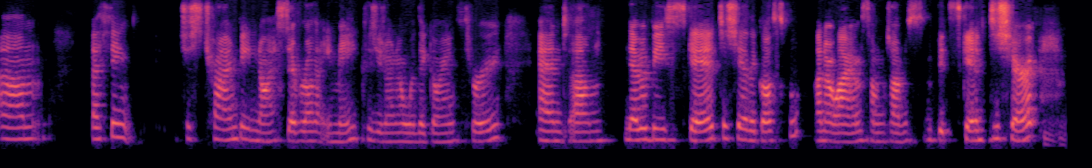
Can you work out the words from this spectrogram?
Um, I think just try and be nice to everyone that you meet because you don't know what they're going through and um, never be scared to share the gospel. I know I am sometimes a bit scared to share it, mm-hmm.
